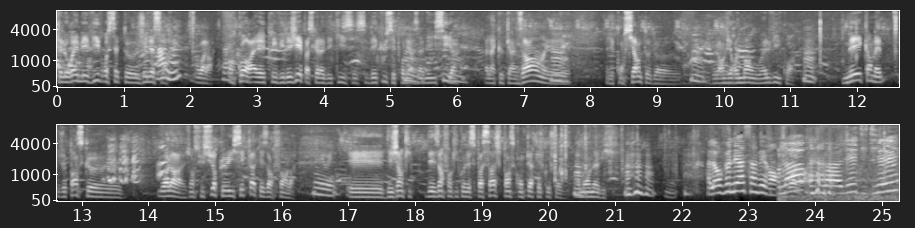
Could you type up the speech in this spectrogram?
qu'elle aurait aimé vivre cette euh, jeunesse-là. Ah oui Voilà. Encore, elle est privilégiée parce qu'elle a vécu, ses- vécu ses premières Mm. années ici. hein. Elle a que 15 ans et Mm. elle est consciente de, de l'environnement où elle vit. Quoi. Mais quand même, je pense que, voilà, j'en suis sûr qu'ils s'éclatent les enfants là. Oui, oui. Et des, gens qui, des enfants qui connaissent pas ça, je pense qu'on perd quelque chose, à mon avis. Alors venez à Saint-Véran. Là, on va aller, Didier.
